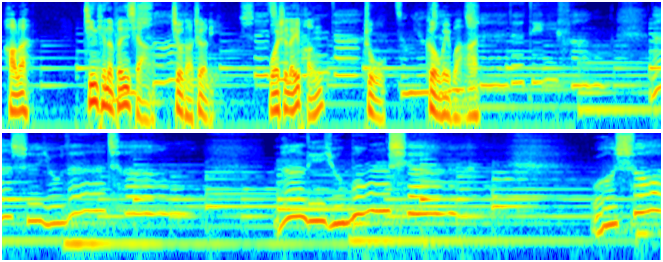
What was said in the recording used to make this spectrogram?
好了。今天的分享就到这里，我是雷鹏，祝各位晚安。那，里有梦想。我说，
